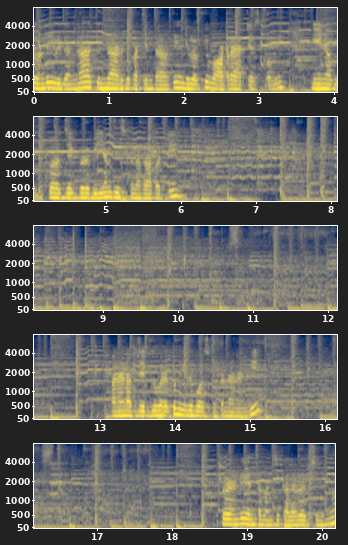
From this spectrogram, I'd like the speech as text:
చూడండి ఈ విధంగా కింద అడుగు పట్టిన తర్వాత ఇందులోకి వాటర్ యాడ్ చేసుకోవాలి. నేను ఒక జగ్గుడు బియ్యం తీసుకున్నా కాబట్టి. వన్ అండ్ హాఫ్ జగ్గు వరకు నీళ్ళు పోసుకుంటున్నానండి. చూడండి ఎంత మంచి కలర్ వచ్చిందో.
